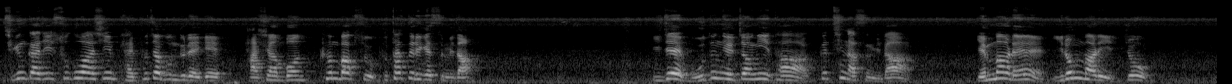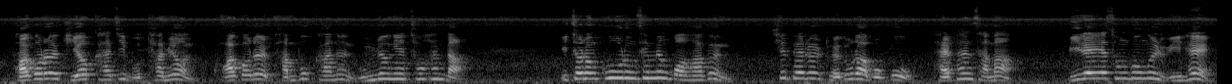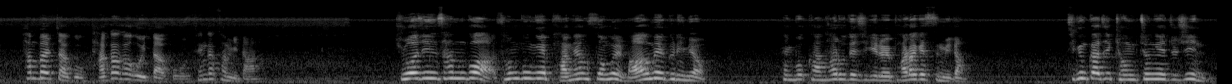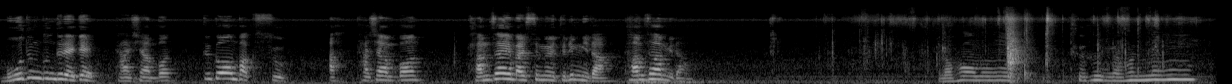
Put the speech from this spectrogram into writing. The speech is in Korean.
지금까지 수고하신 발표자분들에게 다시 한번 큰 박수 부탁드리겠습니다. 이제 모든 일정이 다 끝이 났습니다. 옛말에 이런 말이 있죠. 과거를 기억하지 못하면 과거를 반복하는 운명에 처한다. 이처럼 코오롱 생명과학은 실패를 되돌아보고 발판 삼아 미래의 성공을 위해 한 발자국 다가가고 있다고 생각합니다. 주어진 삶과 성공의 방향성을 마음에 그리며 행복한 하루 되시기를 바라겠습니다. 지금까지 경청해주신 모든 분들에게 다시 한번 뜨거운 박수, 아, 다시 한번 감사의 말씀을 드립니다. 감사합니다. 너무 두려웠네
